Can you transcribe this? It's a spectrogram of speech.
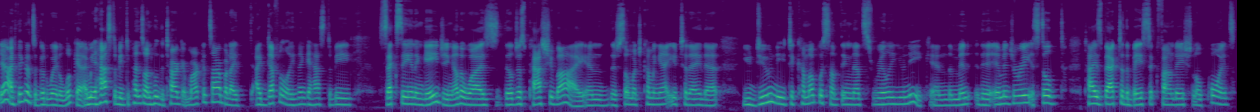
Yeah, I think that's a good way to look at it. I mean, it has to be, depends on who the target markets are, but I, I definitely think it has to be sexy and engaging. Otherwise, they'll just pass you by. And there's so much coming at you today that you do need to come up with something that's really unique. And the the imagery it still t- ties back to the basic foundational points.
